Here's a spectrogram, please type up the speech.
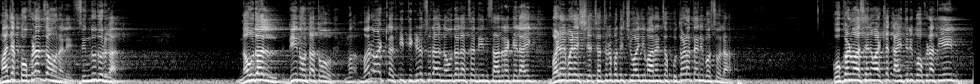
माझ्या कोकणात जाऊन आले सिंधुदुर्गात. नौदल दिन होता तो. बरं वाटलं की तिकडे सुद्धा नौदलाचा दिन साजरा केला. एक बडे बडे श- छत्रपती शिवाजी महाराजांचा पुतळा त्यांनी बसवला. कोकणवासियांना वाटलं काहीतरी कोकणात येईल.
